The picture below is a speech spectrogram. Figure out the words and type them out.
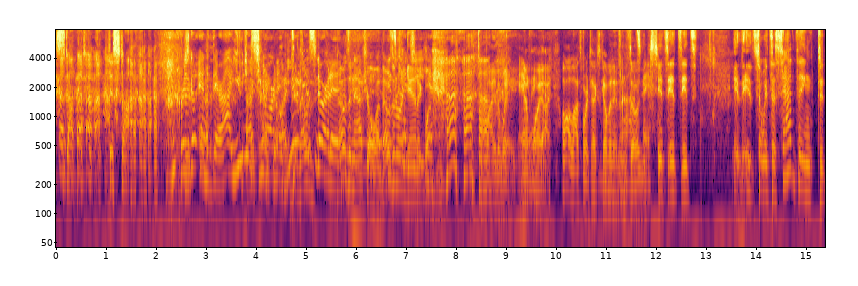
Stop it. Just stop. We're just going to end it there. Ah, you just snorted. I You did. just that was, snorted. That was a natural one. That was It's an organic catchy. one. By the way, Anyway, FYI. yeah. Oh, lots more text coming in. Ah, so that's nice. it's it's it's. It, it, so it's a sad thing to,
